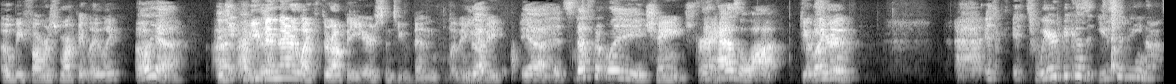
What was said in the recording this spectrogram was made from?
OB Farmers Market lately? oh yeah. Did you, I've you been there like throughout the years since you've been living Yep. in OB? Yeah, it's definitely Changed, it has a lot. Do you like sure. it? uh, it, it's weird because it used to be not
